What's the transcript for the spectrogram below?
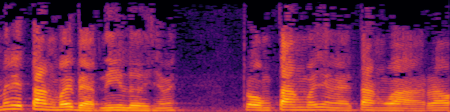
ไม่ได้ตั้งไว้แบบนี้เลยใช่ไหมพระองค์ตั้งไว้ยังไงตั้งว่าเรา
